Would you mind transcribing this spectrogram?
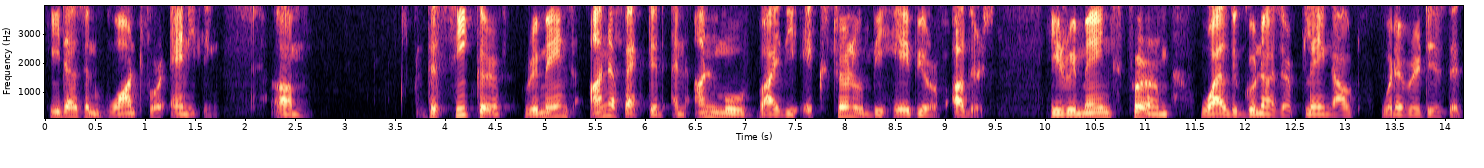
He doesn't want for anything. Um, the seeker remains unaffected and unmoved by the external behavior of others. He remains firm while the gunas are playing out whatever it is that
